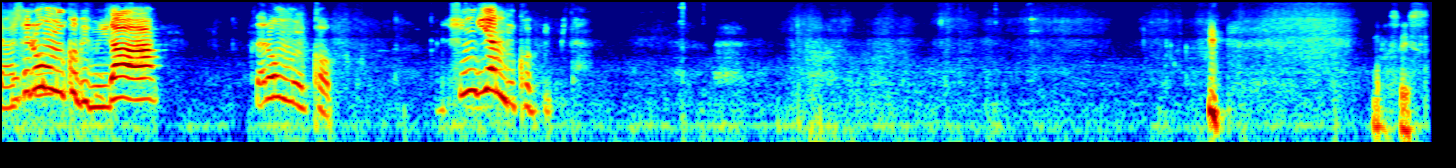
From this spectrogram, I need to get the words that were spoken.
자, 새로운 물컵입니다. 새로운 물컵. 신기한 물컵입니다. 뭐라 써 있어?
